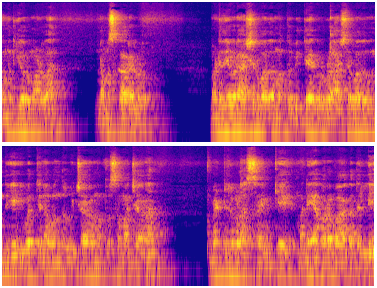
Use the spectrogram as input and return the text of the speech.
ಕಮತಿಯವರು ಮಾಡುವ ನಮಸ್ಕಾರಗಳು. ಮಣಿದೇವರ ಆಶೀರ್ವಾದ ಮತ್ತು ವಿದ್ಯಾಗುರುಗಳ ಆಶೀರ್ವಾದದೊಂದಿಗೆ ಇವತ್ತಿನ ಒಂದು ವಿಚಾರ ಮತ್ತು ಸಮಾಚಾರ, ಮೆಟ್ಟಿಲುಗಳ ಸಂಖ್ಯೆ. ಮನೆಯ ಹೊರಭಾಗದಲ್ಲಿ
